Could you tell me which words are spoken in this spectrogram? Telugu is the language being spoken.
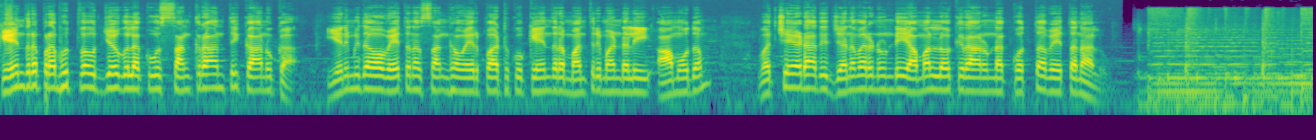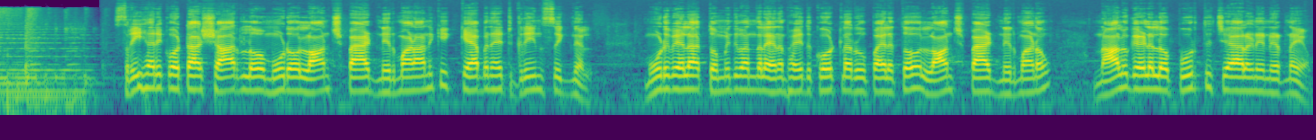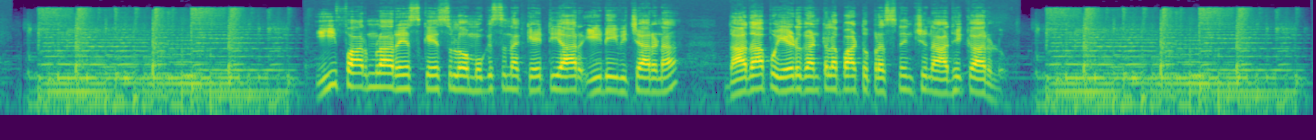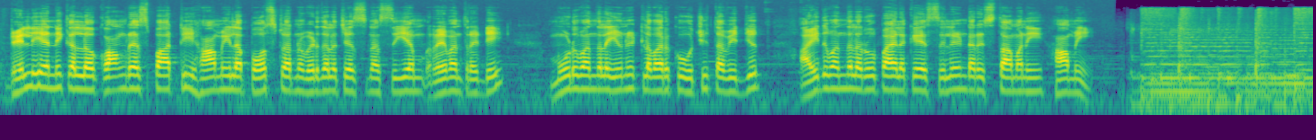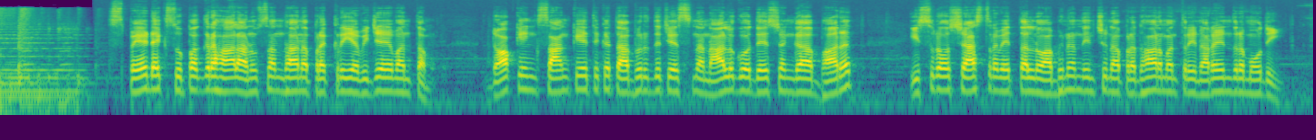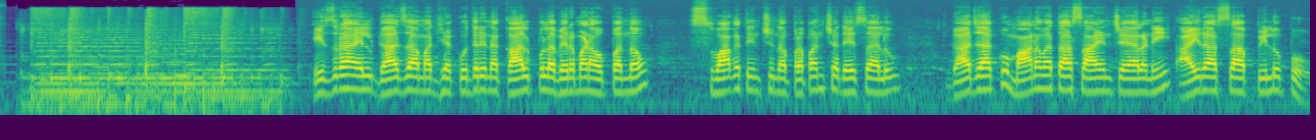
కేంద్ర ప్రభుత్వ ఉద్యోగులకు సంక్రాంతి కానుక. ఎనిమిదవ వేతన సంఘం ఏర్పాటుకు కేంద్ర మంత్రి మండలి ఆమోదం. వచ్చే ఏడాది జనవరి నుండి అమల్లోకి రానున్న కొత్త వేతనాలు. శ్రీహరికోట షార్లో మూడో లాంచ్ ప్యాడ్ నిర్మాణానికి కేబినెట్ గ్రీన్ సిగ్నల్. మూడు వేల తొమ్మిది వందల ఎనభై ఐదు కోట్ల రూపాయలతో లాంచ్ ప్యాడ్ నిర్మాణం నాలుగేళ్ళలో పూర్తి చేయాలని నిర్ణయం. ఈ ఫార్ములా రేస్ కేసులో ముగిసిన కేటీఆర్ ఈడీ విచారణ దాదాపు ఏడు గంటల పాటు ప్రశ్నించిన అధికారులు. ఢిల్లీ ఎన్నికల్లో కాంగ్రెస్ పార్టీ హామీల పోస్టర్ను విడుదల చేసిన సీఎం రేవంత్ రెడ్డి మూడు వందల యూనిట్ల వరకు ఉచిత విద్యుత్ ఐదు వందల రూపాయలకే సిలిండర్ ఇస్తామని హామీ. స్పేడెక్స్ ఉపగ్రహాల అనుసంధాన ప్రక్రియ విజయవంతం. డాకింగ్ సాంకేతికత అభివృద్ధి చేసిన నాలుగో దేశంగా భారత్ ఇస్రో శాస్త్రవేత్తలను అభినందించిన ప్రధానమంత్రి నరేంద్ర మోదీ. ఇజ్రాయెల్ గాజా మధ్య కుదిరిన కాల్పుల విరమణ ఒప్పందం స్వాగతించిన ప్రపంచ దేశాలు గాజాకు మానవతా సాయం చేయాలని ఐరాసా పిలుపు.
